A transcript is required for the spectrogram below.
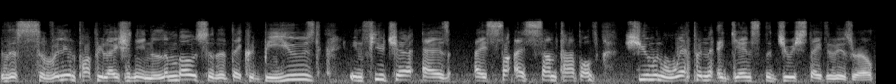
the civilian population in limbo so that they could be used in future as, a, as some type of human weapon against the Jewish state of Israel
